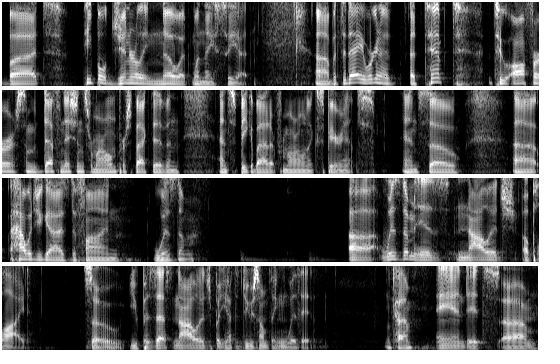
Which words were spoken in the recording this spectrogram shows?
but people generally know it when they see it. Uh, but today we're going to attempt to offer some definitions from our own perspective and and speak about it from our own experience. And so, uh, how would you guys define wisdom? Uh, wisdom is knowledge applied. So you possess knowledge, but you have to do something with it. Okay. And it's, um,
